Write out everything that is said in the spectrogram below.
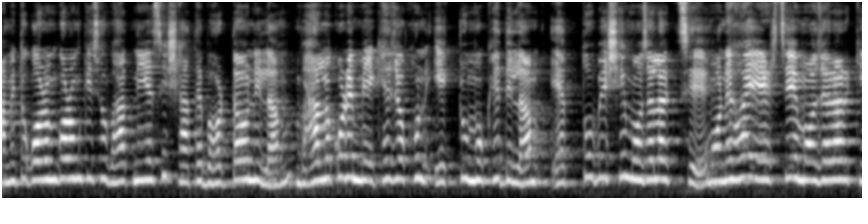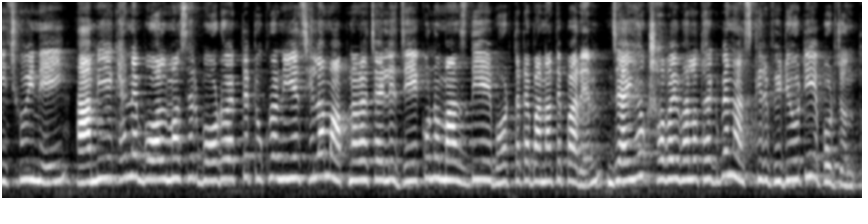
আমি তো গরম গরম কিছু ভাত নিয়েছি, সাথে ভর্তাও নিলাম। ভালো করে মেখে যখন একটু মুখে দিলাম, এত বেশি মজা লাগছে। মনে হয় এর চেয়ে মজার আর কিছুই নেই। আমি এখানে বল মাছের বড় একটা টুকরা নিয়েছিলাম, আপনারা চাইলে যে কোনো মাছ দিয়ে এই ভর্তাটা বানাতে পারেন। যাই হোক, সবাই ভালো থাকবেন। আজকের ভিডিওটি এ পর্যন্ত।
